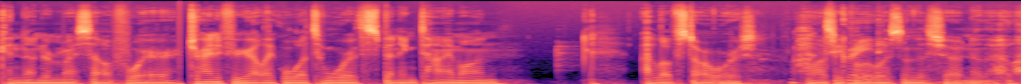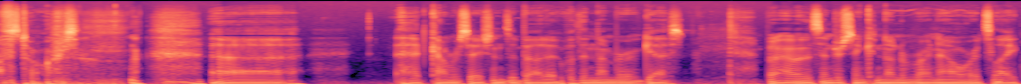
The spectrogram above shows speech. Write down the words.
conundrum myself where trying to figure out like what's worth spending time on. I love Star Wars. A lot of people great. who listen to this show know that I love Star Wars. uh, had conversations about it with a number of guests, but I have this interesting conundrum right now where it's like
